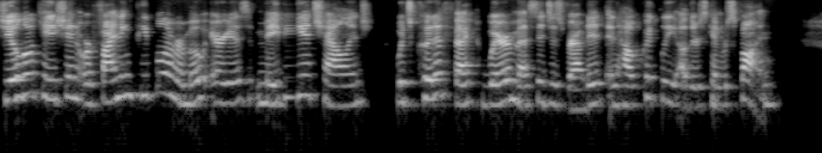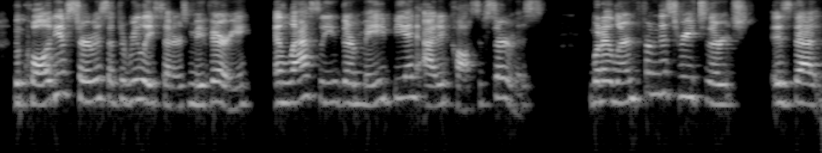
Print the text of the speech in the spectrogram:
Geolocation or finding people in remote areas may be a challenge, which could affect where a message is routed and how quickly others can respond. The quality of service at the relay centers may vary. And lastly, there may be an added cost of service. What I learned from this research is that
